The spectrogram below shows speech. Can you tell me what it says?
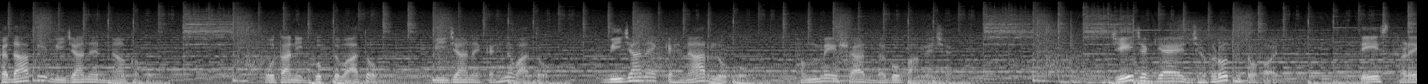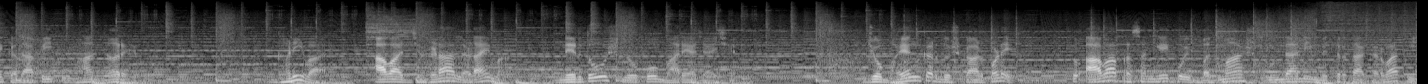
કદાપી બીજાને ન કહો. પોતાની ગુપ્ત વાતો બીજાને કહેનવા બીજાને કહેનાર લોકો હંમેશા દગો પામે છે. જે જગ્યાએ ઝઘડો થતો હોય, તે સ્થળે કદાપી ઊભા ન રહેવું. ઘણીવાર આવા ઝઘડા લડાઈમાં નિર્દોષ લોકો માર્યા જાય છે. જો ભયંકર દુષ્કાળ પડે, તો આવા પ્રસંગે કોઈ બદમાશ ગુંડાની મિત્રતા કરવાથી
